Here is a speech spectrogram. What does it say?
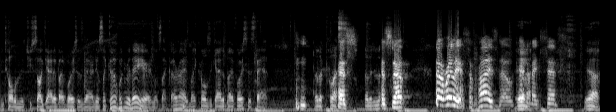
You told him that you saw Guided by Voices there, and he was like, "Oh, when were they here?" And I was like, "All right, Mike Krol's a Guided by Voices fan." Another plus. That's- Another, It's not not really a surprise though. Kind of Yeah. makes sense. yeah.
